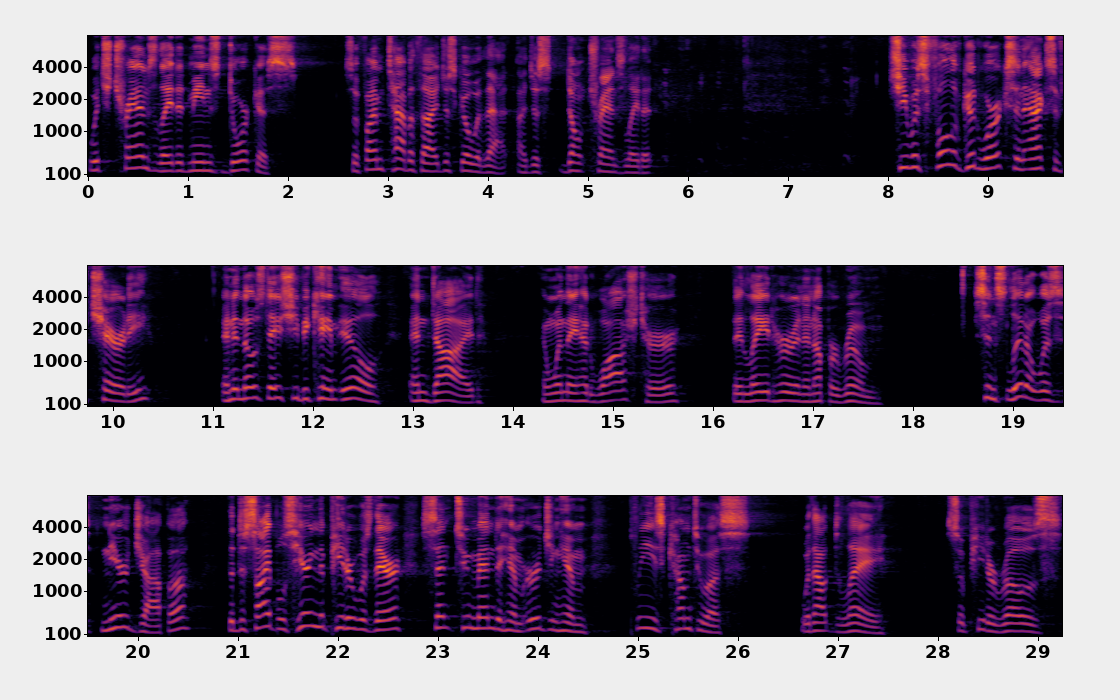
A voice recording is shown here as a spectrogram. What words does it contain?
which translated means Dorcas. So if I'm Tabitha, I just go with that. I just don't translate it. she was full of good works and acts of charity, and in those days she became ill and died. And when they had washed her, they laid her in an upper room. Since Lydda was near Joppa, the disciples, hearing that Peter was there, sent two men to him, urging him, Please come to us without delay. So Peter rose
